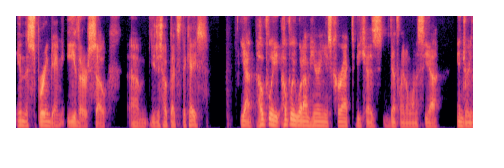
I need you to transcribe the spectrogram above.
in the spring game either. So um, you just hope that's the case yeah, hopefully, hopefully what I'm hearing is correct because definitely don't want to see a injury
